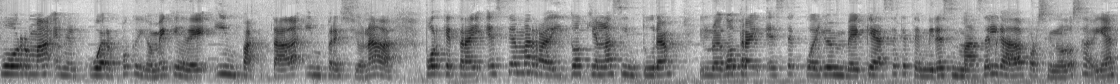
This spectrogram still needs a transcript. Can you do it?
forma en el cuerpo que yo me quedé impactada, impresionada. Porque trae este amarradito aquí en la cintura y luego trae este cuello en B que hace que te mires más delgada, por si no lo sabían.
